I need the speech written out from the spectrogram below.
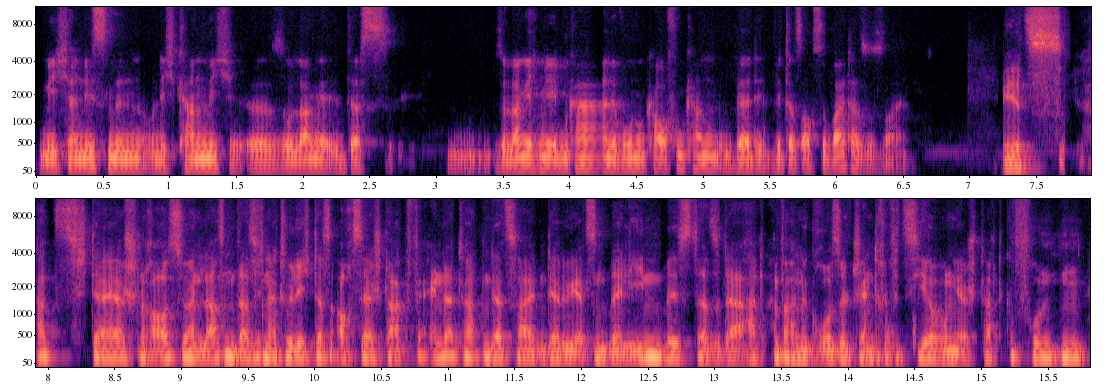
Mechanismen und ich kann mich, äh, solange das, solange ich mir eben keine Wohnung kaufen kann, wird, wird das auch so weiter so sein. Jetzt hat sich da ja schon raushören lassen, dass sich natürlich das auch sehr stark verändert hat in der Zeit, in der du jetzt in Berlin bist. Also da hat einfach eine große Gentrifizierung ja stattgefunden.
